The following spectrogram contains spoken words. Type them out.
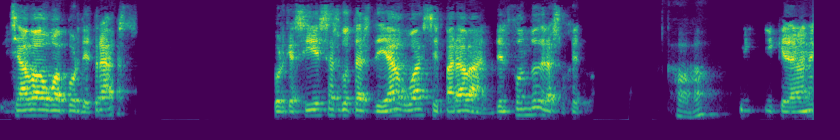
echaba agua por detrás porque así esas gotas de agua se paraban del fondo de la sujeto. Y, quedaban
